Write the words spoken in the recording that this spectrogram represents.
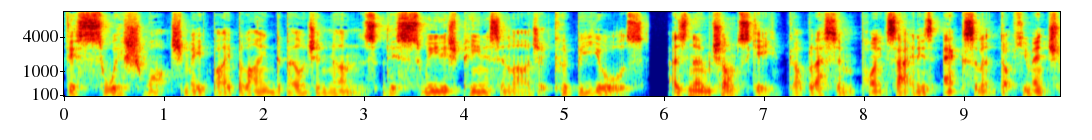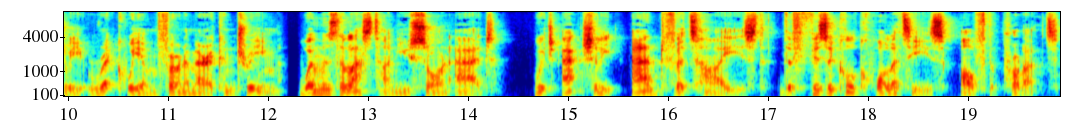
this Swish watch made by blind Belgian nuns, this Swedish penis enlarger could be yours. As Noam Chomsky, God bless him, points out in his excellent documentary Requiem for an American Dream, when was the last time you saw an ad which actually advertised the physical qualities of the product.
